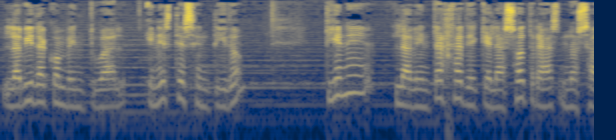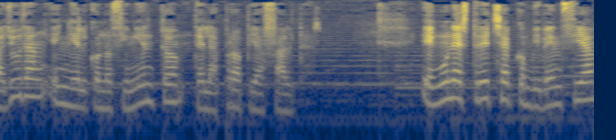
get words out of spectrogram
La vida conventual, en este sentido, tiene la ventaja de que las otras nos ayudan en el conocimiento de las propias faltas. En una estrecha convivencia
